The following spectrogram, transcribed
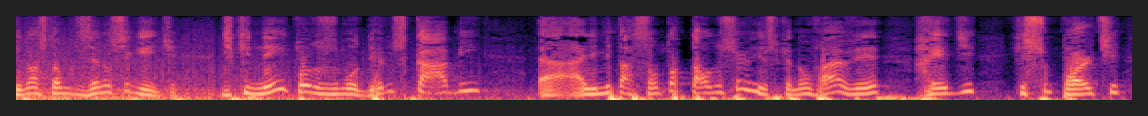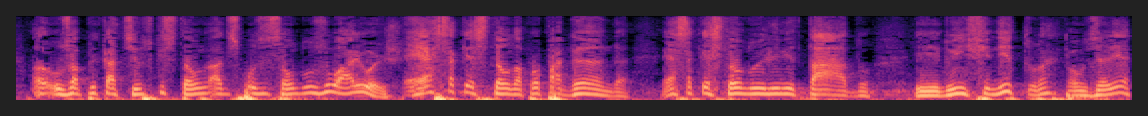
que nós estamos dizendo é o seguinte, de que nem todos os modelos cabem a limitação total do serviço, porque não vai haver rede que suporte ah, os aplicativos que estão à disposição do usuário hoje. Essa questão da propaganda, essa questão do ilimitado e do infinito, né, vamos dizer,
